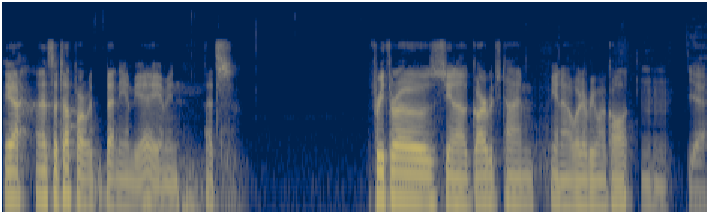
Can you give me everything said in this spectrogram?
Yeah, and that's the tough part with betting the NBA. I mean, that's free throws, you know, garbage time, you know, whatever you want to call it. Mm-hmm. Yeah,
